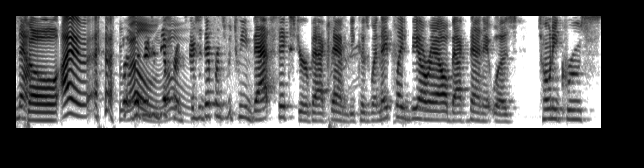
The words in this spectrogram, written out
Now- so I But, but well, there's a difference. There's a difference between that fixture back then because when they played Villarreal back then, it was Toni Kroos,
